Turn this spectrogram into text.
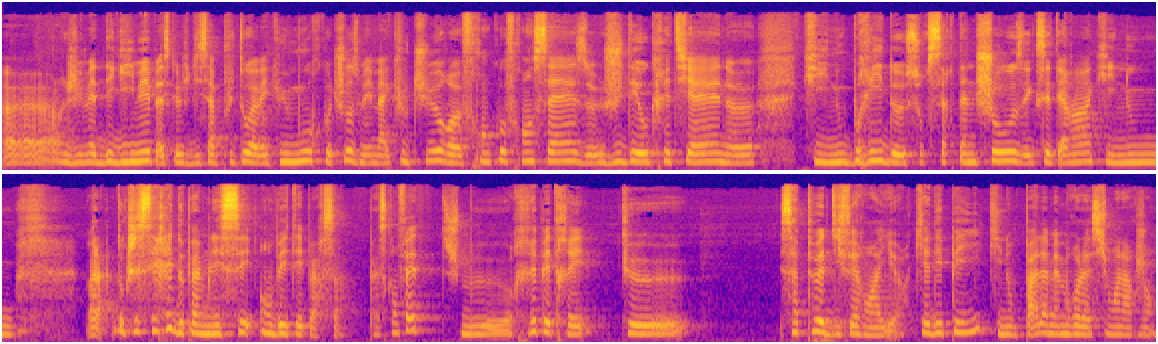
alors je vais mettre des guillemets parce que je dis ça plutôt avec humour qu'autre chose, mais ma culture euh, franco-française, judéo-chrétienne, euh, qui nous bride sur certaines choses, etc., qui nous... Voilà, donc j'essaierai de ne pas me laisser embêter par ça. Parce qu'en fait, je me répéterai que ça peut être différent ailleurs, qu'il y a des pays qui n'ont pas la même relation à l'argent,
